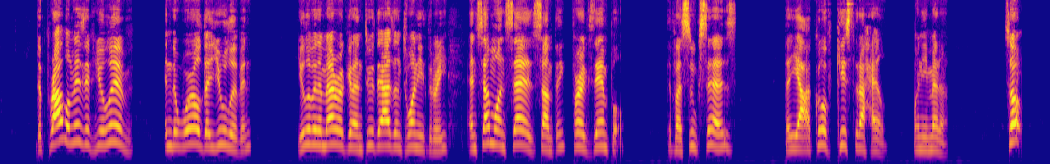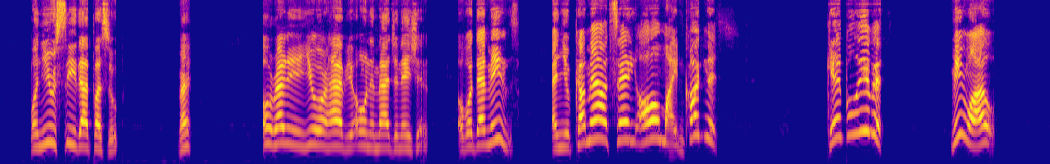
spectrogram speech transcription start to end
The problem is if you live in the world that you live in, you live in America in 2023, and someone says something, for example, the Pasuk says that Yaakov kissed Rachel when he met her. So, when you see that Pasuk, right, already you have your own imagination of what that means. And you come out saying, Oh my goodness, can't believe it. Meanwhile,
